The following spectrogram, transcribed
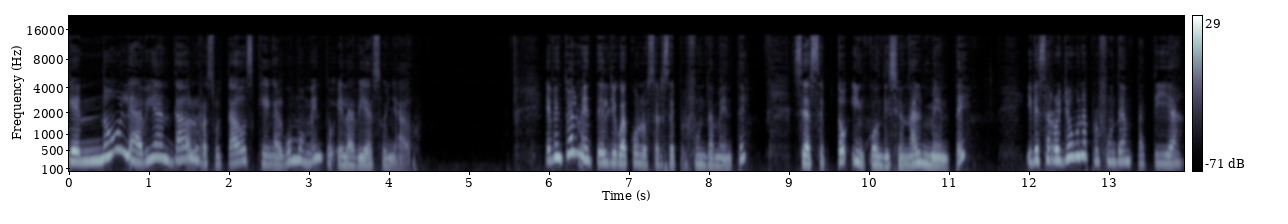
que no le habían dado los resultados que en algún momento él había soñado. Eventualmente él llegó a conocerse profundamente, se aceptó incondicionalmente y desarrolló una profunda empatía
